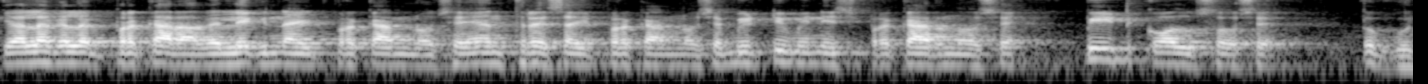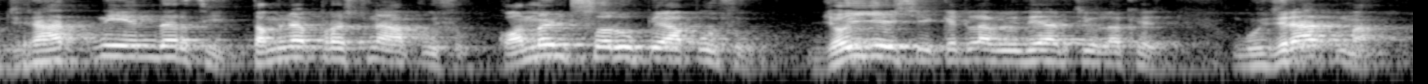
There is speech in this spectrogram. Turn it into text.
કે અલગ અલગ પ્રકાર આવે. લેગ્નાઇટ પ્રકારનો છે, એન્થ્રેસાઇટ પ્રકારનો છે, બિટ્યુમિનિસ પ્રકારનો છે, પીટ કોલસો છે. તો ગુજરાતની અંદરથી તમને પ્રશ્ન આપું છું, કોમેન્ટ સ્વરૂપે આપું છું. જોઈએ છીએ કેટલા વિદ્યાર્થીઓ લખે છે. ગુજરાતમાં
